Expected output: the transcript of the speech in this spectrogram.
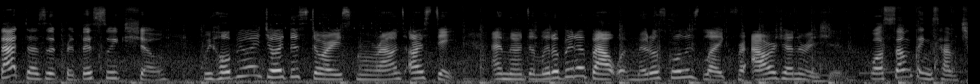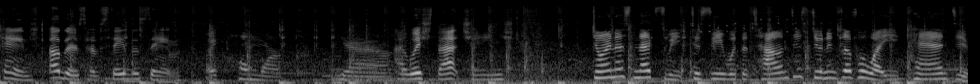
that does it for this week's show. We hope you enjoyed the stories from around our state and learned a little bit about what middle school is like for our generation. While some things have changed, others have stayed the same. Like homework. Yeah. I wish that changed. Join us next week to see what the talented students of Hawaii can do.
